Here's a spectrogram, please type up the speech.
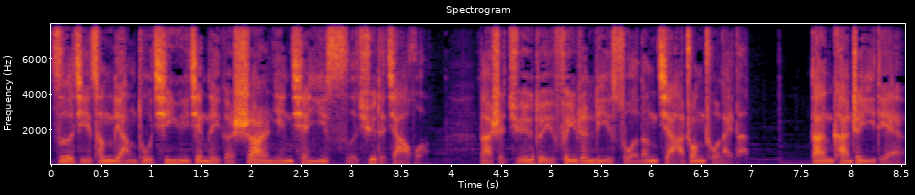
自己曾两度亲遇见那个十二年前已死去的家伙，那是绝对非人力所能假装出来的。单看这一点，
